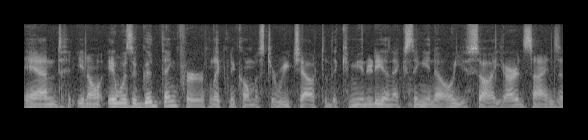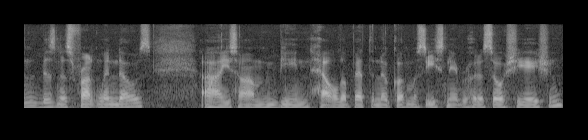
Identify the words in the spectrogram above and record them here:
And, you know, it was a good thing for Lake Nokomis to reach out to the community. The next thing you know, you saw yard signs and business front windows. Uh, you saw them being held up at the Nokomis East Neighborhood Association.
